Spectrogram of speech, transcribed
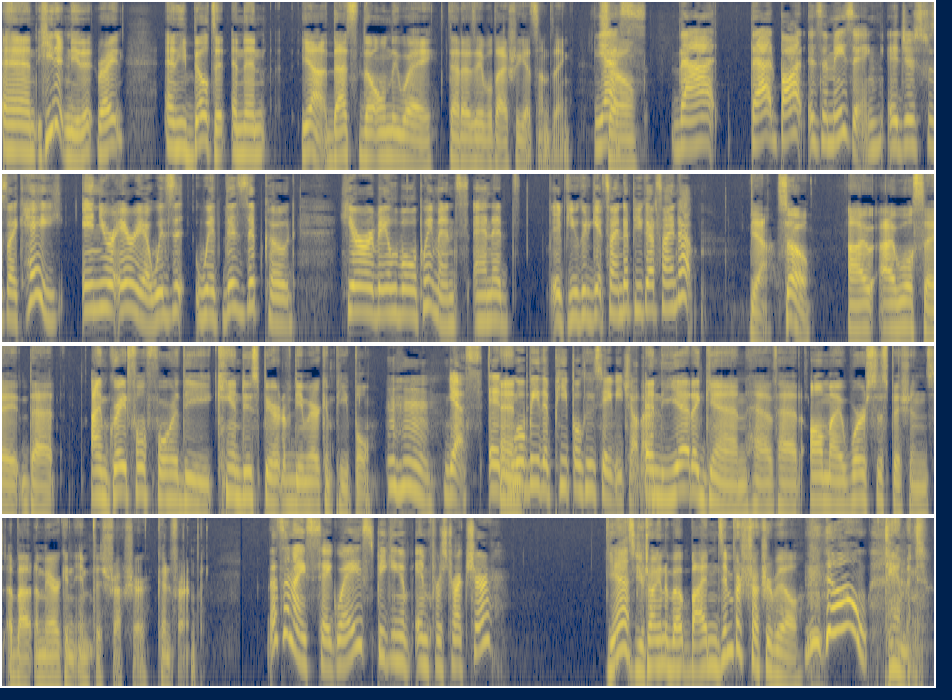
and he didn't need it, right? And he built it, and then yeah, that's the only way that I was able to actually get something. Yes. So That that bot is amazing. It just was like, "Hey, in your area with with this zip code, here are available appointments." And it's if you could get signed up, you got signed up. yeah, so I I will say that I'm grateful for the can-do spirit of the American people, mm-hmm. Yes, it And- will be the people who save each other. and yet again have had all my worst suspicions about American infrastructure confirmed. That's a nice segue. Speaking of infrastructure, Yes, you're talking about Biden's infrastructure bill. no, Damn it.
